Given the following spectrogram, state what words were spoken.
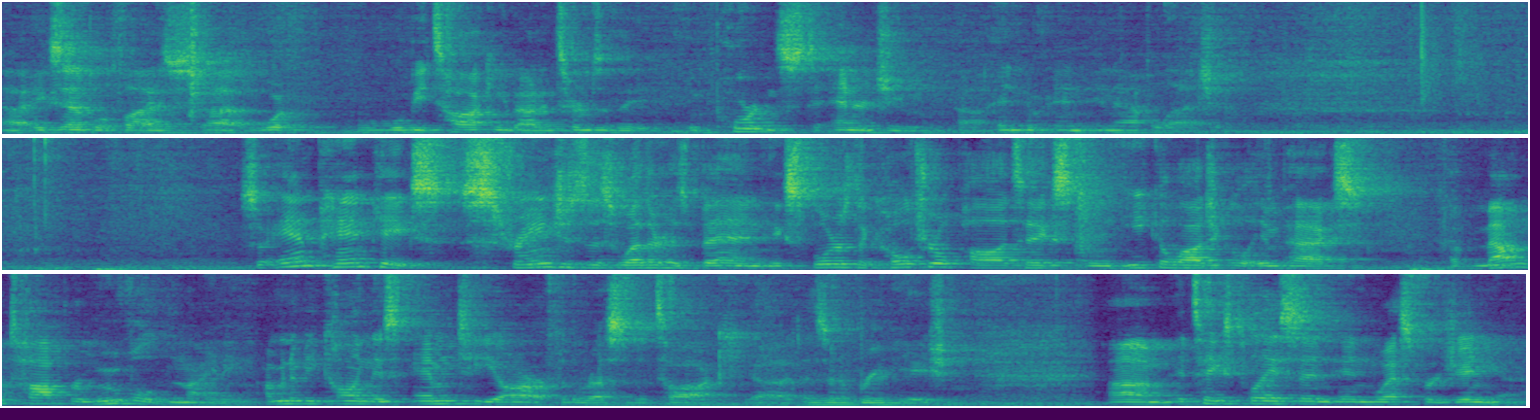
uh, exemplifies uh, what we'll be talking about in terms of the importance to energy uh, in, in, in Appalachia. So Ann Pancake's, strange as this weather has been, explores the cultural politics and ecological impacts of mountaintop removal mining. I'm going to be calling this MTR for the rest of the talk uh, as an abbreviation. Um, it takes place in, in, West Virginia,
